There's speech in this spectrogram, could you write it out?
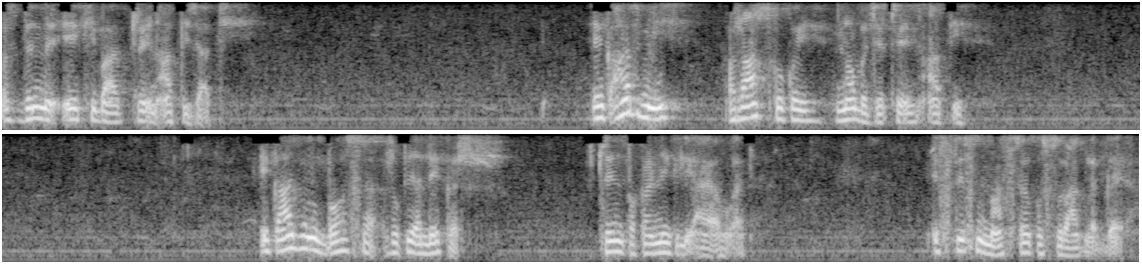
बस दिन में एक ही बार ट्रेन आती जाती। एक आदमी रात को कोई नौ बजे ट्रेन आती है। एक आदमी बहुत सा रुपया लेकर ट्रेन पकड़ने के लिए आया हुआ था। स्टेशन मास्टर को सुराग लग गया।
